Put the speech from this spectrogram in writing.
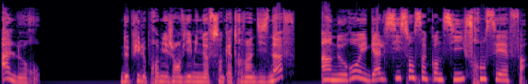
à l'euro. Depuis le 1er janvier 1999, un euro égale 656 francs CFA.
